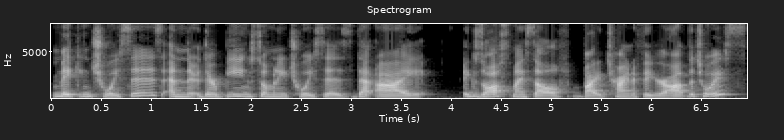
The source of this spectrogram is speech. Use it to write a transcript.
making choices and there, there being so many choices that I exhaust myself by trying to figure out the choice.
